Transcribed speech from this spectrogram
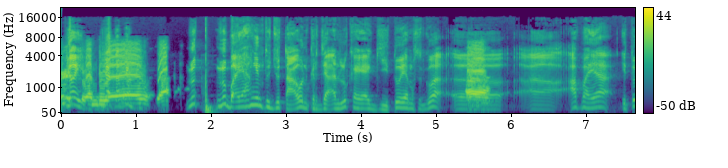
Yoi, Cuman dia enggak, tapi ya lu lu bayangin tujuh tahun kerjaan lu kayak gitu ya maksud gua eh, Ah. eh, apa ya itu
